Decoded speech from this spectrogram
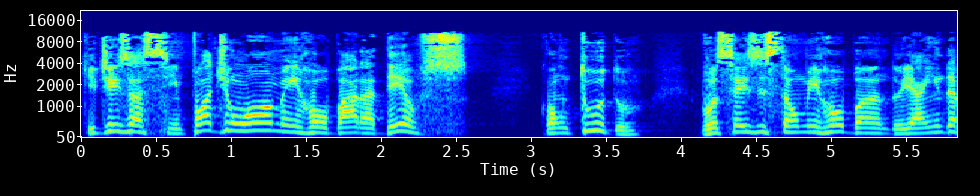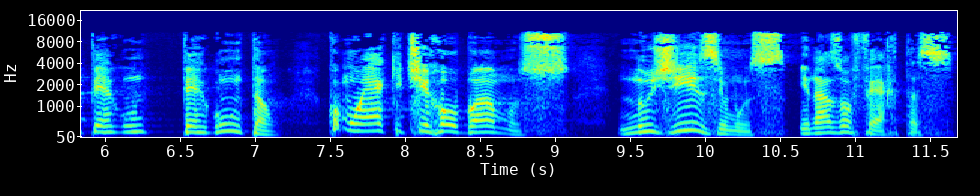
Que diz assim: Pode um homem roubar a Deus? Contudo, vocês estão me roubando e ainda pergun perguntam: como é que te roubamos? Nos dízimos e nas ofertas.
